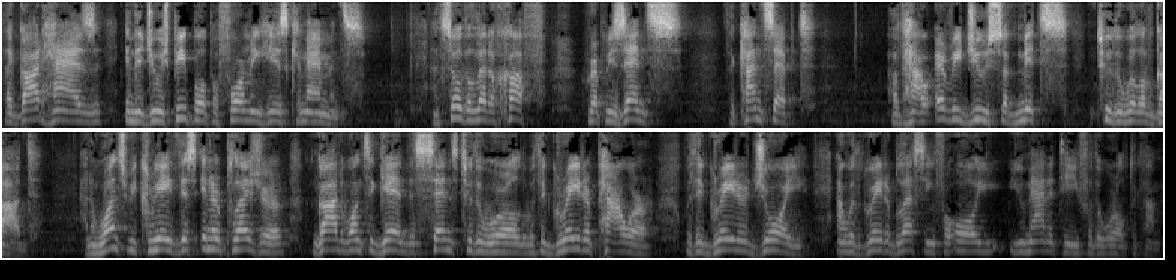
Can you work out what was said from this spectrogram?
that God has in the Jewish people performing his commandments. And so the letter Chaf represents the concept of how every Jew submits to the will of God. And once we create this inner pleasure, God once again descends to the world with a greater power, with a greater joy, and with greater blessing for all humanity for the world to come.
